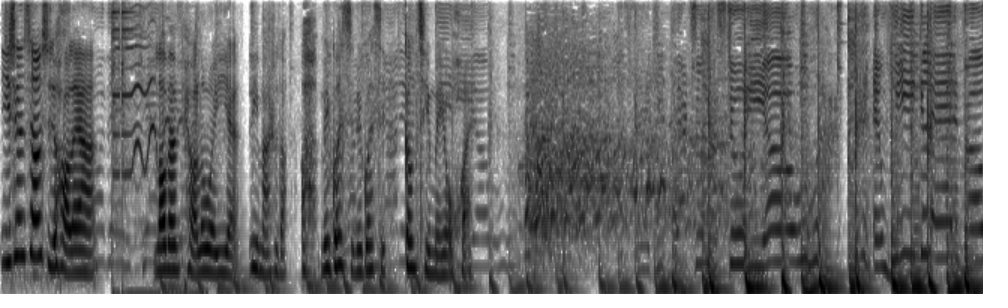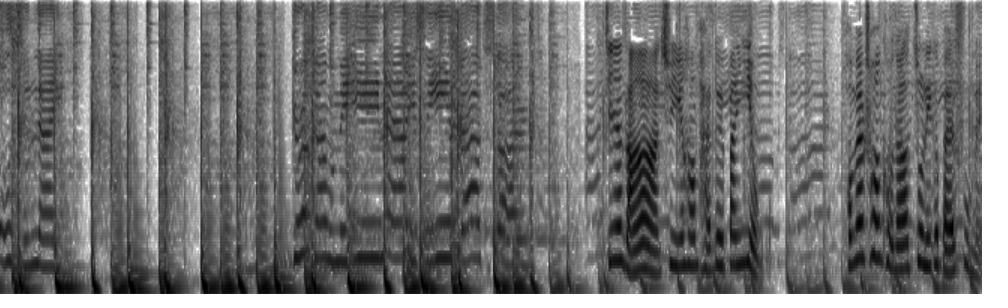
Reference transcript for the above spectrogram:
以身相许就好了呀。”老板瞟了我一眼，立马说道：“啊，没关系，没关系，钢琴没有坏。”今天早上啊，去银行排队办业务，旁边窗口呢坐了一个白富美，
